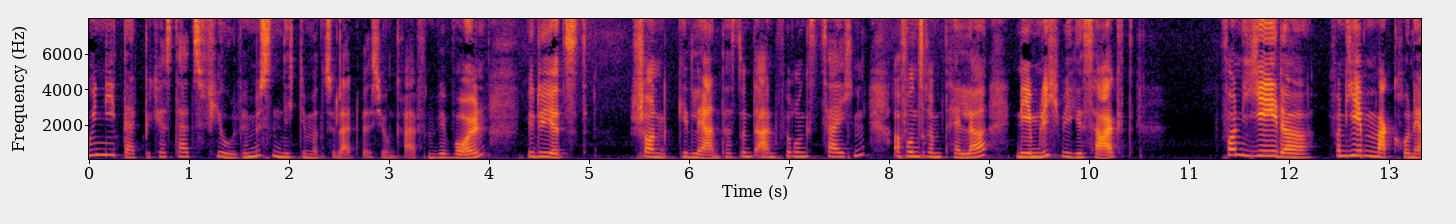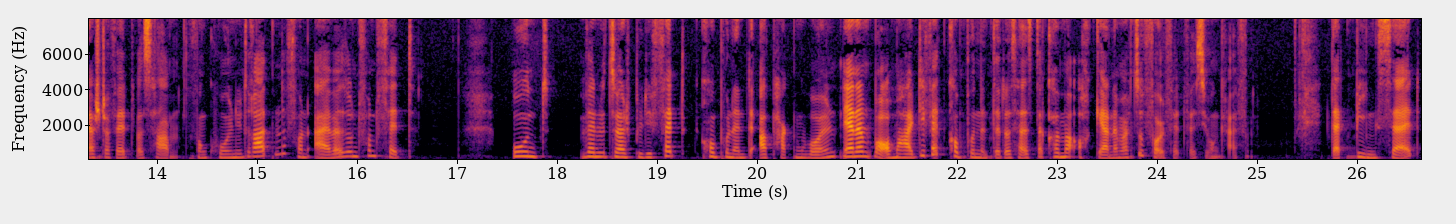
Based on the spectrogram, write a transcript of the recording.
We need that because that's fuel. Wir müssen nicht immer zur Light-Version greifen. Wir wollen, wie du jetzt schon gelernt hast, unter Anführungszeichen, auf unserem Teller, nämlich, wie gesagt, von jeder, von jedem Makronährstoff etwas haben. Von Kohlenhydraten, von Eiweiß und von Fett. Und wenn wir zum Beispiel die Fettkomponente abhacken wollen, ja, dann brauchen wir halt die Fettkomponente. Das heißt, da können wir auch gerne mal zur Vollfettversion greifen. That being said,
